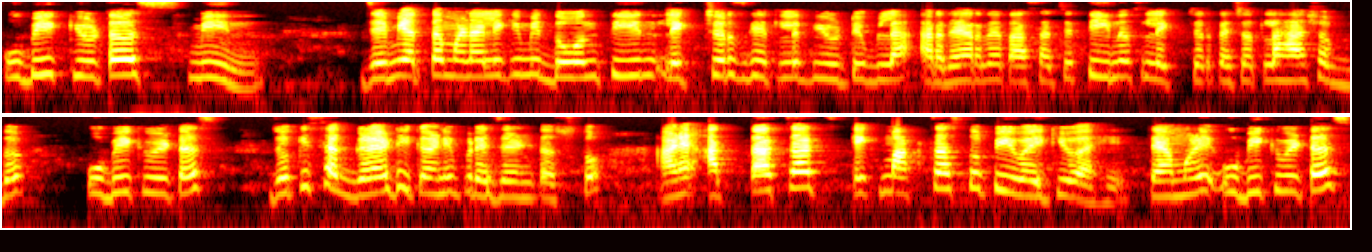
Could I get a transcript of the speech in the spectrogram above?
उबिक्युटस मीन जे मी आता म्हणाले की मी दोन तीन लेक्चर्स घेतलेत यूट्यूबला अर्ध्या अर्ध्या तासाचे तीनच लेक्चर त्याच्यातला हा शब्द उबिक्विटस जो की सगळ्या ठिकाणी प्रेझेंट असतो. आणि आत्ताचाच एक मागचाच तो पी वाय क्यू आहे. त्यामुळे उबिक्विटस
